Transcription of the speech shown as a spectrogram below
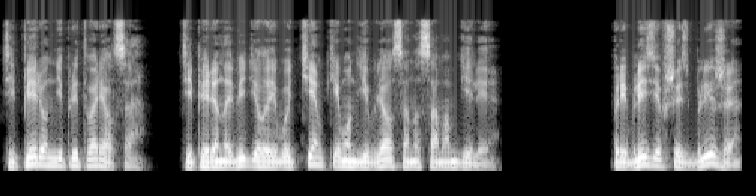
Теперь он не притворялся. Теперь она видела его тем, кем он являлся на самом деле. Приблизившись ближе,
